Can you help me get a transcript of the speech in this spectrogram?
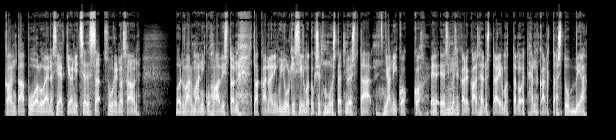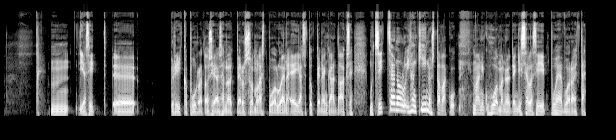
kantaa puolueena, sielläkin on itse asiassa suurin osa on on varmaan niin kuin Haaviston takana niin kuin julkisilmoitukset. Muistan, että myös tämä Jani Kokko, ensimmäisen mm. kauden kansanedustaja, ilmoittanut, että hän kannattaa Stubbia. Mm, ja sitten Riikka Purra tosiaan sanoi, että perussuomalaiset puolueena ei asetu kenenkään taakse. Mutta sitten se on ollut ihan kiinnostava, kun mä oon niinku huomannut jotenkin sellaisia puheenvuoroja, että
